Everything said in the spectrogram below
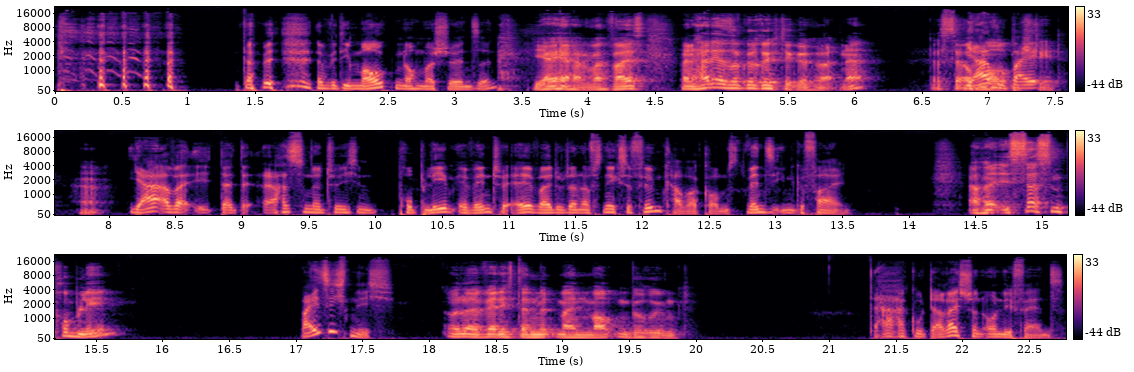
Damit, damit die Mauken noch mal schön sind. Ja, ja, man weiß, man hat ja so Gerüchte gehört, ne? Dass der auf Ja, Morgen wobei- steht. Ja. Ja, aber äh, da, da hast du natürlich ein Problem eventuell, weil du dann aufs nächste Filmcover kommst, wenn sie ihm gefallen. Aber ist das ein Problem? Weiß ich nicht. Oder werde ich dann mit meinen Mauken berühmt? Ah, gut, da reicht schon OnlyFans.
